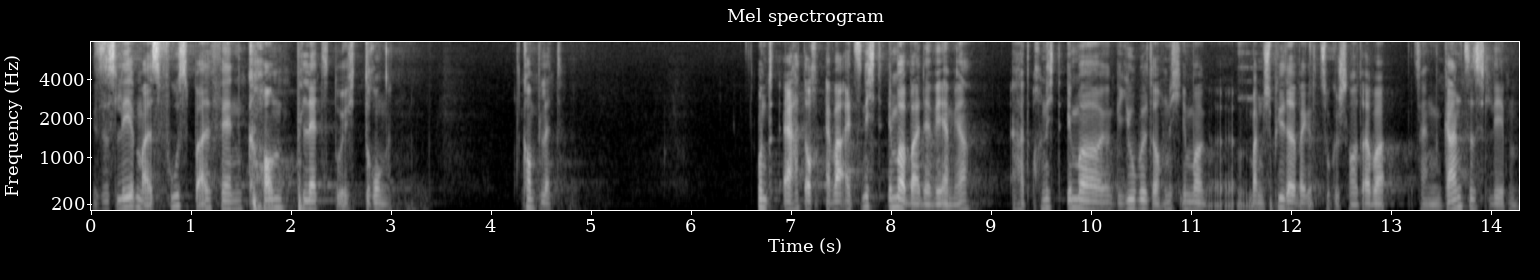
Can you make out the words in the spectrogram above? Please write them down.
dieses Leben als Fußballfan komplett durchdrungen. Komplett. Und er, hat auch, er war jetzt nicht immer bei der WM, ja? Er hat auch nicht immer gejubelt, auch nicht immer äh, beim Spiel dabei zugeschaut, aber sein ganzes Leben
